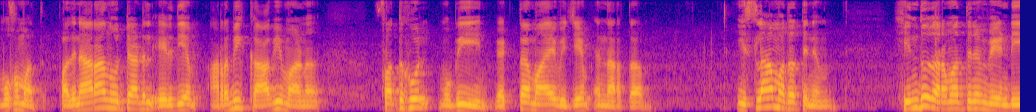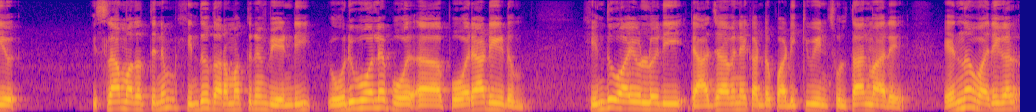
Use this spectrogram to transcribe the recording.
മുഹമ്മദ് പതിനാറാം നൂറ്റാണ്ടിൽ എഴുതിയ അറബി കാവ്യമാണ് ഫത്തുഹുൽ മുബീൻ. വ്യക്തമായ വിജയം എന്നർത്ഥം. ഇസ്ലാം മതത്തിനും ഹിന്ദു ധർമ്മത്തിനും വേണ്ടി ഇസ്ലാം മതത്തിനും ഹിന്ദു ധർമ്മത്തിനും വേണ്ടി ഒരുപോലെ പോരാടിയിടും ഹിന്ദുവായുള്ളൊരു ഒരു രാജാവിനെ കണ്ടു പഠിക്കുവിൻ സുൽത്താൻമാരെ എന്ന വരികൾ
